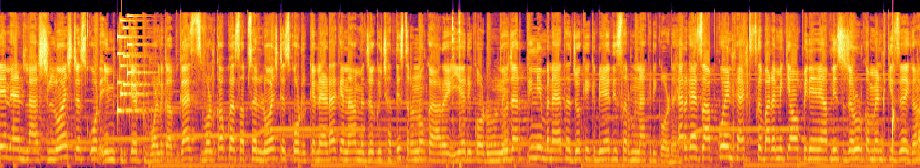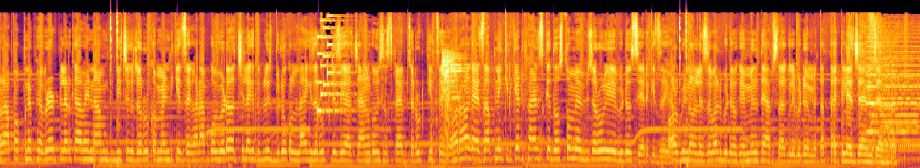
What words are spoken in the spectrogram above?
ten and last lowest score in cricket world cup guess world cup का सबसे लोएस्ट स्कोर कनाडा के नाम है, जो कि छत्तीस रनों का ये रिकॉर्ड उन्होंने। दो हज़ार तीन में बनाया था, जो कि बेहद ही शर्मनाक रिकॉर्ड है। गैस आपको इन फैक्ट्स के बारे में क्या ओपिनियन है, आप नीचे ज़रूर कमेंट कीजिएगा। और आप अपने फेवरेट प्लेयर का भी नाम नीचे ज़रूर कमेंट कीजिएगा। अगर आपको वीडियो अच्छी लगी तो प्लीज़ वीडियो को लाइक ज़रूर कीजिएगा चैनल को भी सब्सक्राइब ज़रूर कीजिएगा। और हाँ गैस अपने क्रिकेट फैंस के दोस्तों में भी ज़रूर ये वीडियो शेयर कीजिएगा। और भी नॉलेजेबल वीडियो के मिलते हैं आपसे अगले वीडियो में, तब तक के लिए जय जय भारत।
